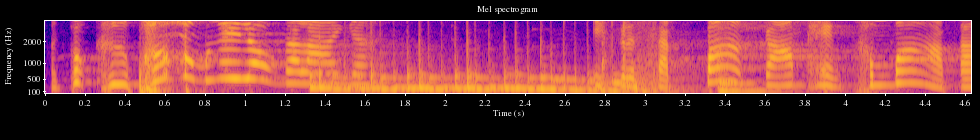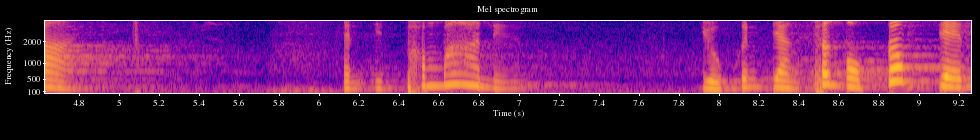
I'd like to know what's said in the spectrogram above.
มันก็คือพ่อมึงไอ้โลกนาลายณ์ไงไอ้กษัตริย์ป้ากามแห่งพม่าใตายแผ่นดินพม่าเหนืออยู่กันอย่างสงบร่มเย็น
